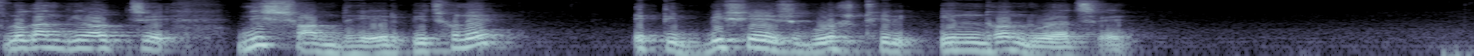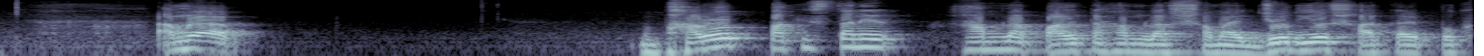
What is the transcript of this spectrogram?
স্লোগান দেওয়া হচ্ছে, নিঃসন্দেহে এর পিছনে একটি বিশেষ গোষ্ঠীর ইন্ধন রয়েছে। আমরা ভারত পাকিস্তানের হামলা, পাল্টা হামলার সময় যদিও সরকারের পক্ষ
